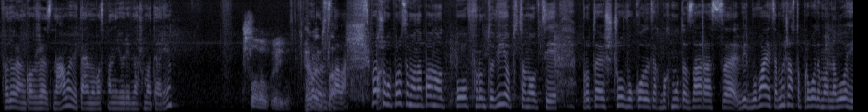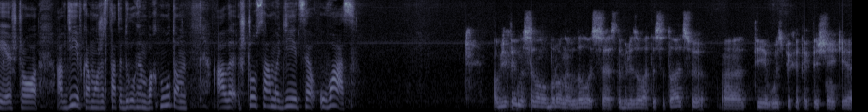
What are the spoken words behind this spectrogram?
Федоренко вже з нами. Вітаємо вас, пане Юрій, в нашому етері. Слава Україні! Героям слава. Спершу попросимо напевно по фронтовій обстановці про те, що в околицях Бахмута зараз е, відбувається. Ми часто проводимо аналогії, що Авдіївка може стати другим Бахмутом. Але що саме діється у вас? Об'єктивно силам оборони вдалося стабілізувати ситуацію. Е, Ті успіхи тактичні, які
